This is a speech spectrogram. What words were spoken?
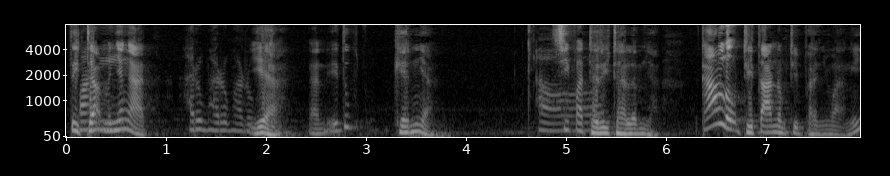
tidak wangi. menyengat. Harum harum harum. Iya, kan itu gennya, Oh. sifat dari dalamnya. Kalau ditanam di Banyuwangi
